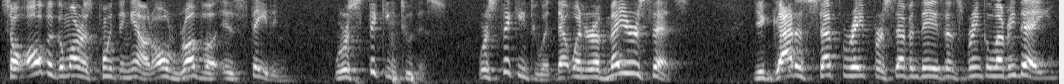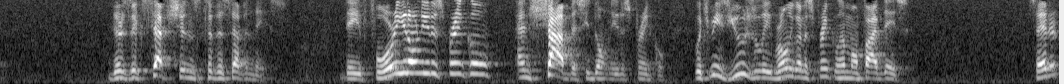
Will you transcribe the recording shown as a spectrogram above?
So all the Gemara is pointing out, all Rava is stating, we're sticking to this. We're sticking to it. That when Rav Meir says, you got to separate for seven days and sprinkle every day, there's exceptions to the seven days. Day four, you don't need a sprinkle, and Shabbos, you don't need a sprinkle. Which means usually we're only going to sprinkle him on five days. Seder?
